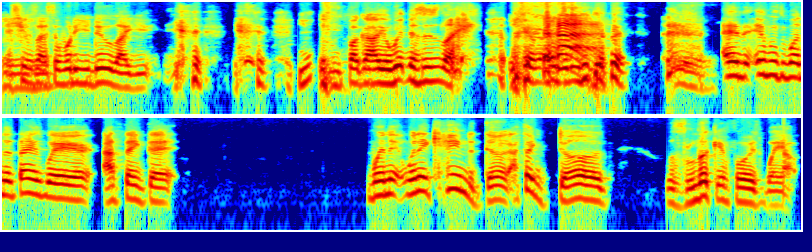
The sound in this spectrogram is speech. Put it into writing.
and mm-hmm. she was like, mm-hmm. "So what do you do? Like you, you, you fuck all your witnesses? Like, like what are you doing?" Yeah. And it was one of the things where I think that when it when it came to Doug, I think Doug was looking for his way out,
